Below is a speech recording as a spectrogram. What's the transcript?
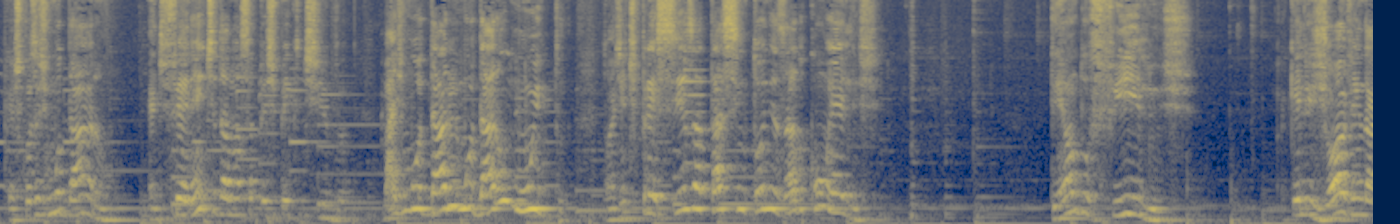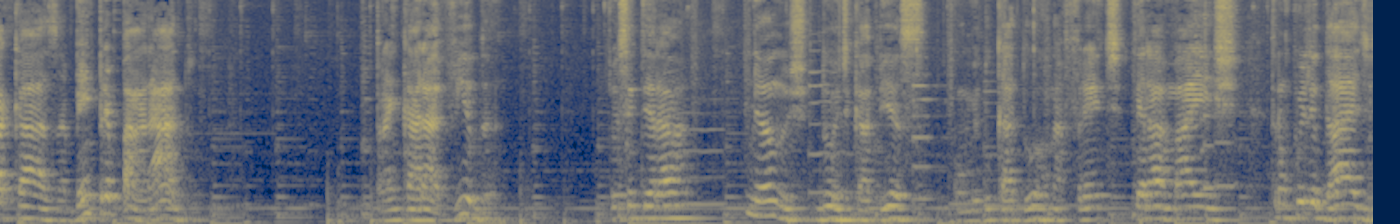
Porque as coisas mudaram. É diferente da nossa perspectiva. Mas mudaram e mudaram muito. Então a gente precisa estar sintonizado com eles. Tendo filhos, aquele jovem da casa bem preparado para encarar a vida, você terá menos dor de cabeça como educador na frente, terá mais tranquilidade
